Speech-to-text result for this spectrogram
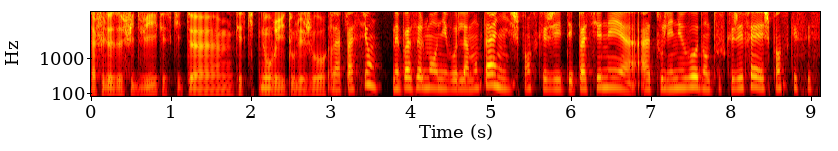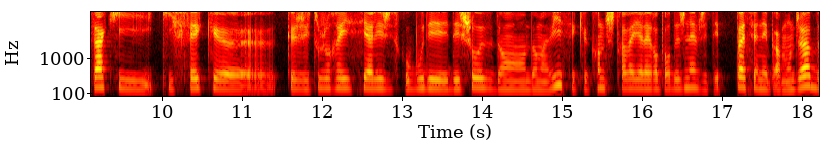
Ta philosophie de vie, qu'est-ce qui te, qu'est-ce qui te nourrit tous les jours La passion, mais pas seulement au niveau de la montagne. Je pense que j'ai été passionnée à, tous les niveaux dans tout ce que j'ai fait. Et je pense que c'est ça qui, qui fait que, que j'ai toujours réussi à aller jusqu'au bout des, des choses dans, dans, ma vie. C'est que quand je travaillais à l'aéroport de Genève, j'étais passionnée par mon job.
